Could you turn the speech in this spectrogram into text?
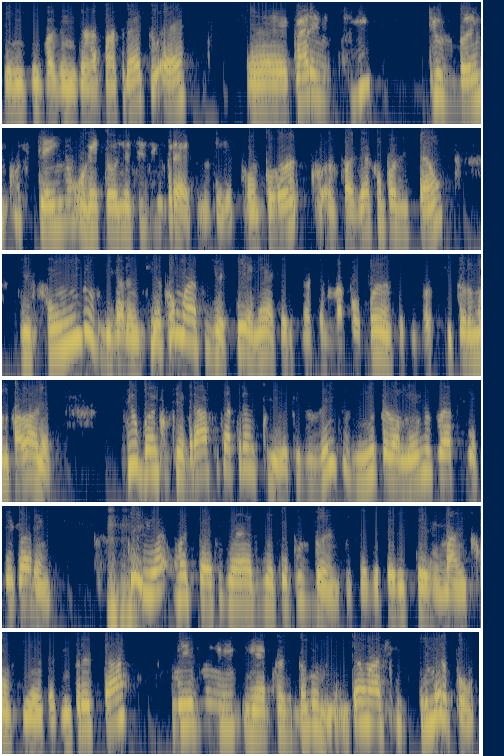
que a gente tem que fazer em relação a crédito é, é garantir que os bancos tenham o retorno desses empréstimos, ou seja, compor, fazer a composição de fundos de garantia, como o FGC, né, aquele que nós temos na poupança, que, que todo mundo fala, olha, se o banco quebrar, fica tranquilo, que 200 mil, pelo menos, o FGC garante. Uhum. Seria uma espécie de FGC para os bancos, quer dizer, para eles terem mais confiança de emprestar mesmo em, em épocas de pandemia. Então, eu acho que, primeiro ponto,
